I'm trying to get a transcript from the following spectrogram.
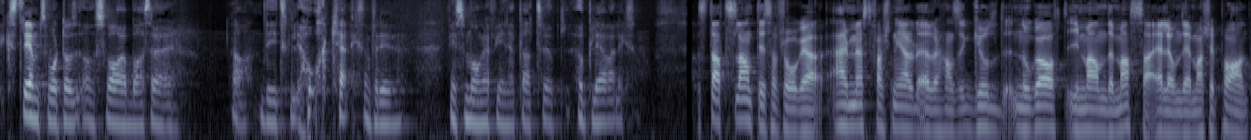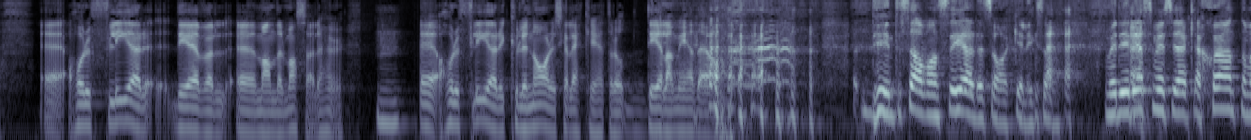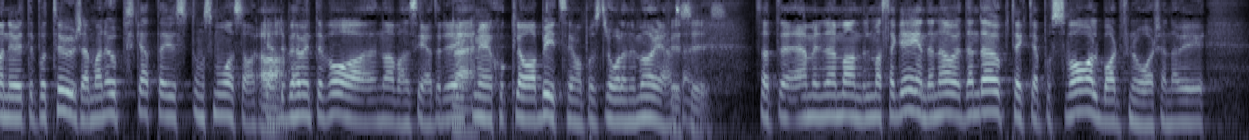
Extremt svårt att, att svara bara sådär. Ja, dit skulle jag åka liksom. För det finns så många fina platser att upp- uppleva liksom. Stadslantis har frågat, är mest fascinerad över hans guldnougat i mandelmassa eller om det är marsipan. Eh, har du fler, det är väl eh, mandelmassa eller hur? Mm. Eh, har du fler kulinariska läckerheter att dela med dig av? Det är inte så avancerade saker liksom. Men det är det som är så jäkla skönt när man är ute på tur. Så här, man uppskattar just de små sakerna. Ja. Det behöver inte vara något avancerat. Det räcker med en chokladbit säger man på strålande. Så, här. Precis så att, äh, men den här mandelmassa-grejen, den, har- den där upptäckte jag på Svalbard för några år sedan. När vi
